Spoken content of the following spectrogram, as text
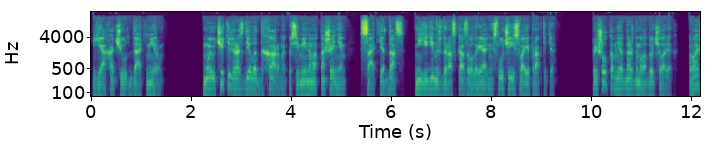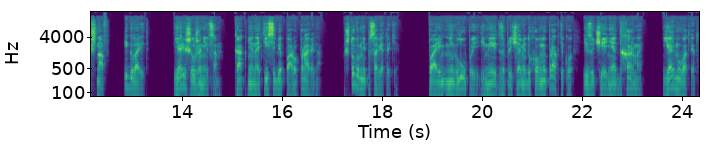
«Я хочу дать миру». Мой учитель раздела Дхармы по семейным отношениям, Сатья Дас, не единожды рассказывал реальный случай из своей практики. Пришел ко мне однажды молодой человек, Вайшнав, и говорит, «Я решил жениться. Как мне найти себе пару правильно? Что вы мне посоветуете? Парень не глупый, имеет за плечами духовную практику, изучение дхармы. Я ему в ответ.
